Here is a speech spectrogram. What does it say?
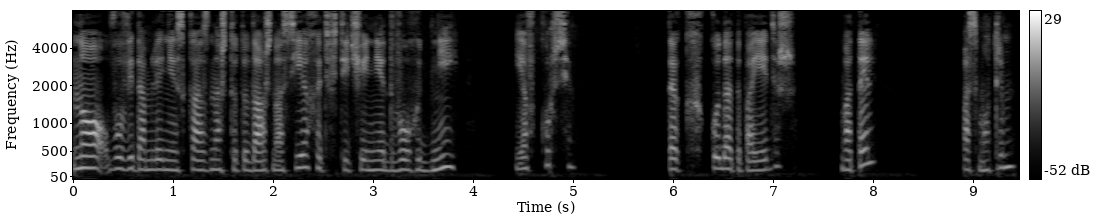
Но в уведомлении сказано, что ты должна съехать в течение двух дней. Я в курсе. Так куда ты поедешь? В отель? Посмотрим.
